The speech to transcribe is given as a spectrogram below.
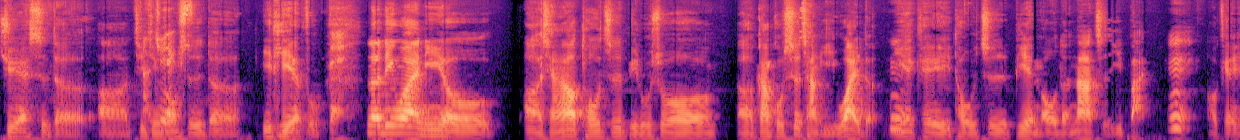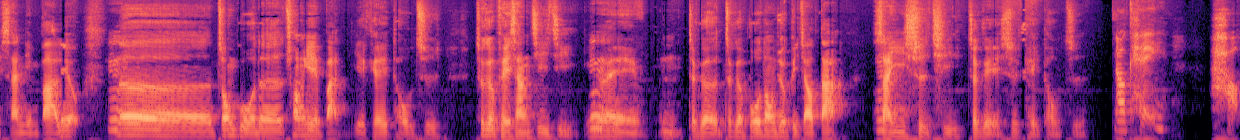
GS 的呃基金公司的 E T F。对，那另外你有呃想要投资，比如说。呃，港股市场以外的，嗯、你也可以投资 BMO 的纳指一百，嗯，OK，三零八六，那中国的创业板也可以投资，这个非常积极，因为嗯，嗯，这个这个波动就比较大，三一四七，这个也是可以投资。OK，好，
